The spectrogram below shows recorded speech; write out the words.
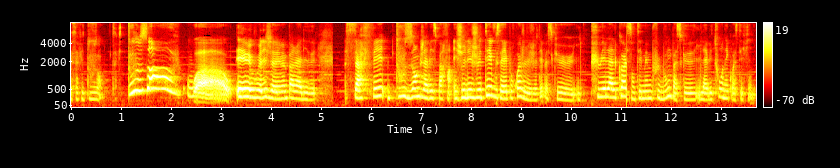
Ça fait 12 ans. 12 ans Waouh Et vous voyez, je n'avais même pas réalisé. Ça fait 12 ans que j'avais ce parfum. Et je l'ai jeté, vous savez pourquoi je l'ai jeté? Parce qu'il puait l'alcool, il sentait même plus bon parce qu'il avait tourné, quoi, c'était fini.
